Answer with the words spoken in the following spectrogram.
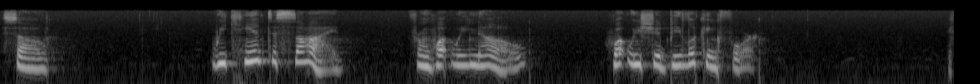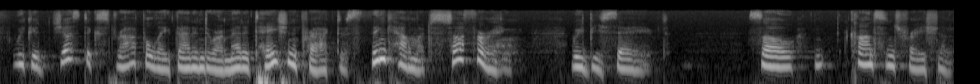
So, we can't decide from what we know what we should be looking for. If we could just extrapolate that into our meditation practice, think how much suffering we'd be saved. So, concentration.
